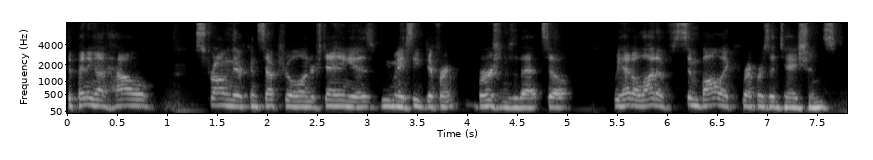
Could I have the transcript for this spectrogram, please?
depending on how strong their conceptual understanding is, we may see different versions of that. So we had a lot of symbolic representations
